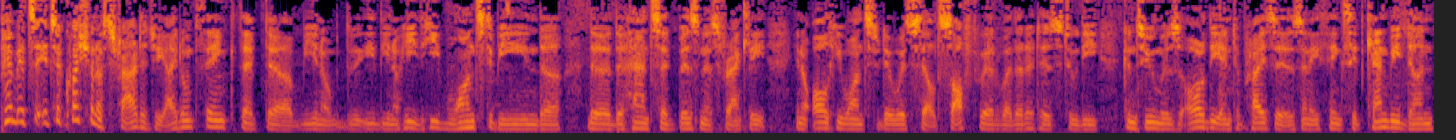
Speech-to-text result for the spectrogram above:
Pimm, it's it's a question of strategy. I don't think that uh, you know the, you know he he wants to be in the, the the handset business. Frankly, you know all he wants to do is sell software, whether it is to the consumers or the enterprises, and he thinks it can be done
